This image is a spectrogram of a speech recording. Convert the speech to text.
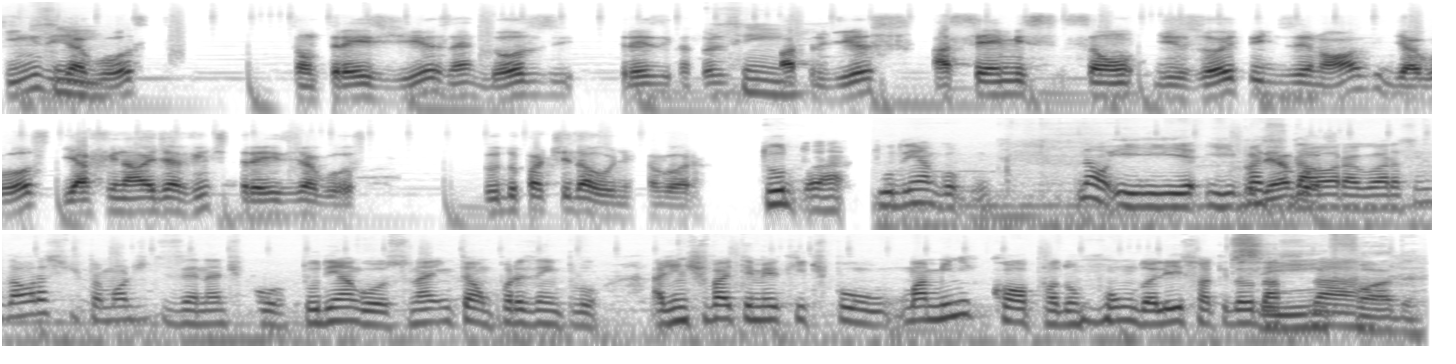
15 Sim. de agosto. São três dias, né? 12, 13, 14, Sim. quatro dias. As semis são 18 e 19 de agosto. E a final é dia 23 de agosto. Tudo partida única agora. Tudo, é, tudo em agosto. Não, e, e vai ser da hora agora, assim, da hora assim, tipo, é modo de dizer, né? Tipo, tudo em agosto, né? Então, por exemplo, a gente vai ter meio que, tipo, uma mini Copa do Mundo ali, só que do, da- Sim, da- foda.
